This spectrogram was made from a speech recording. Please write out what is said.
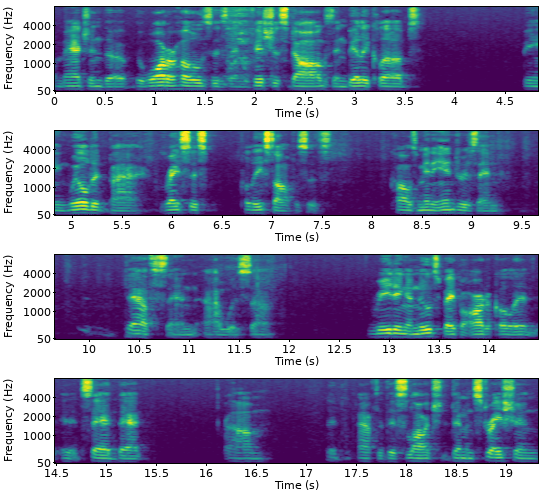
imagine the, the water hoses and vicious dogs and billy clubs being wielded by racist police officers caused many injuries and deaths. And I was uh, reading a newspaper article, and it said that, um, that after this large demonstration,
